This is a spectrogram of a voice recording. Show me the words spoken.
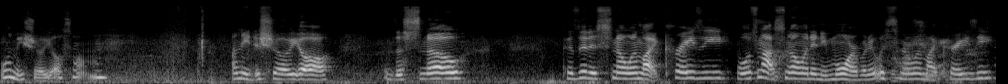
let me show y'all something. I need to show y'all the snow because it is snowing like crazy. Well, it's not snowing anymore, but it was snowing like crazy,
